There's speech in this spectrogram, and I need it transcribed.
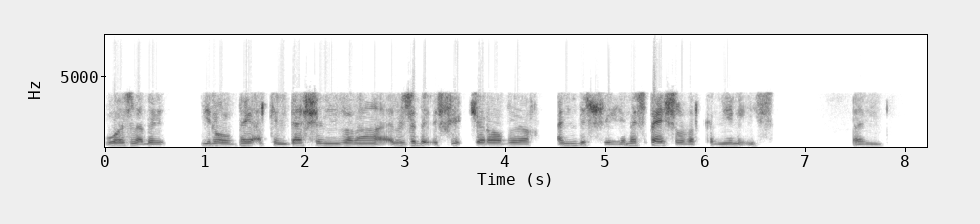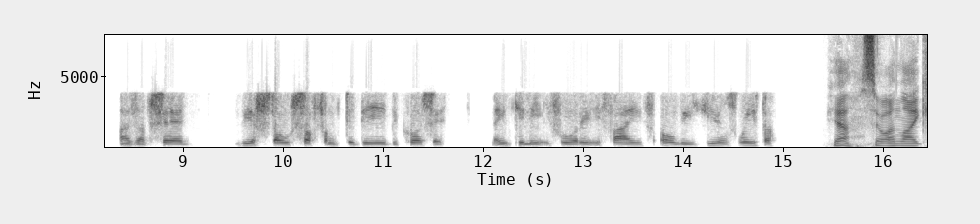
wasn't about, you know, better conditions or that. It was about the future of our industry and especially of our communities. And as I've said, we are still suffering today because of 1984, 85, all these years later. Yeah. So unlike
